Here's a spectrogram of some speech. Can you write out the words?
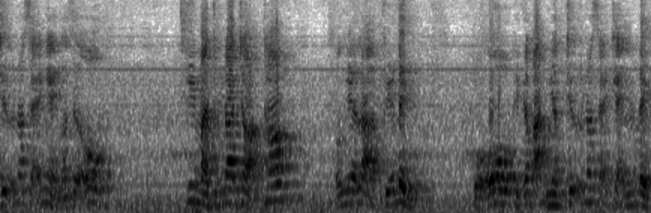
chữ nó sẽ nhảy vào giữa ô. Khi mà chúng ta chọn top, có nghĩa là phía đỉnh của ô thì các bạn nhập chữ nó sẽ chạy lên đỉnh.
